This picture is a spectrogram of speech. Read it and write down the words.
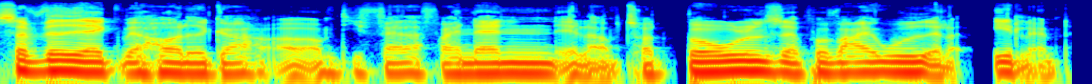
så ved jeg ikke, hvad holdet gør, og om de falder fra hinanden, eller om Todd Bowles er på vej ud, eller et eller andet.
